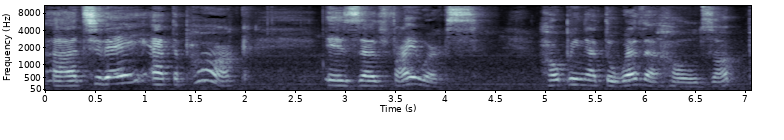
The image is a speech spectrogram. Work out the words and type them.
Uh, today at the park is uh, fireworks, hoping that the weather holds up.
